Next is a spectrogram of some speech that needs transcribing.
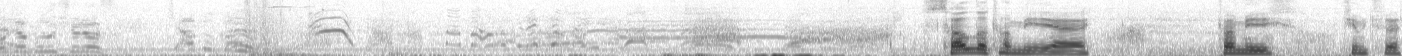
Orada buluşuruz. Çabuk ol. Salla Tommy ya. Tommy kim tutar?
